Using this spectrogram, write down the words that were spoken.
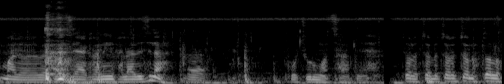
মাঝে মাঝে এক রানিং ফেলা দিছি না। হ্যাঁ। প্রচুর মাছ ছাড়াতে চলো চলো চলো চলো। চলো।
